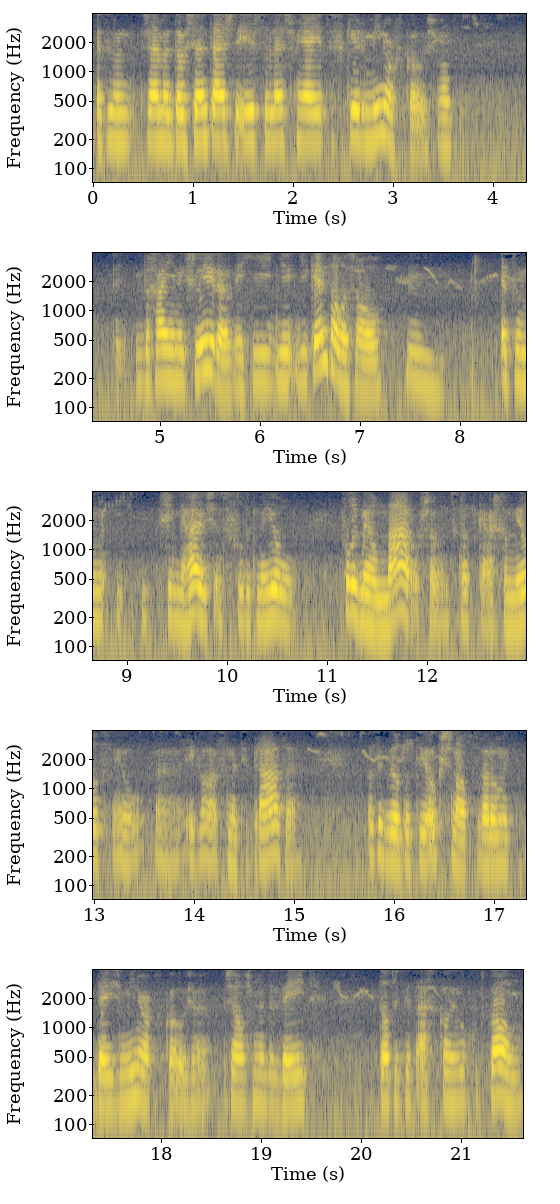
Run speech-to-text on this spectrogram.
En toen zei mijn docent tijdens de eerste les van, ja, je hebt de verkeerde minor gekozen. Want we gaan je niks leren, weet je. Je, je kent alles al. Hmm. En toen ging ik naar huis en toen voelde ik me heel, voelde ik me heel naar of zo. En toen had ik haar gemaild van, joh, eh, ik wil even met u praten. Want ik wil dat u ook snapt waarom ik deze minor heb gekozen. Zelfs met de weet dat ik dit eigenlijk al heel goed kan.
